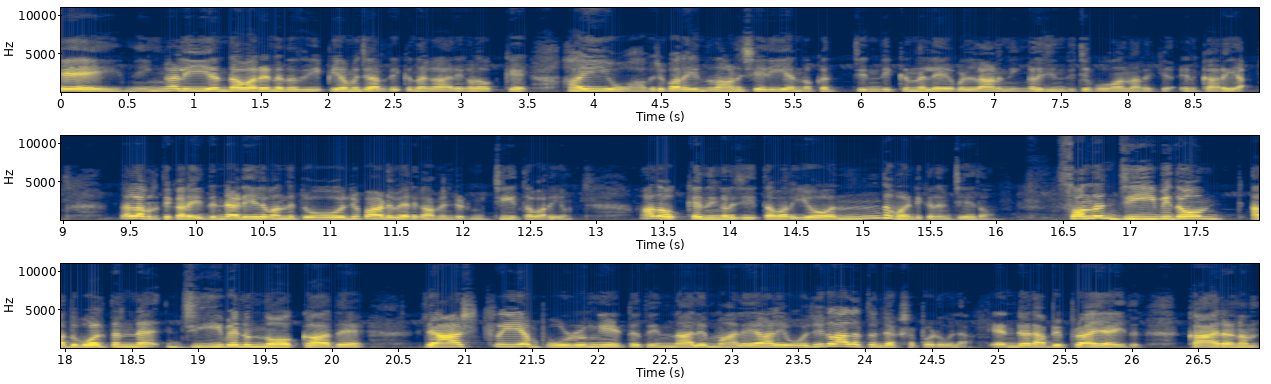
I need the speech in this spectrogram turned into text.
ഏയ് നിങ്ങൾ ഈ എന്താ പറയണത്? സി പി എം ഛർദ്ദിക്കുന്ന കാര്യങ്ങളൊക്കെ അയ്യോ അവർ പറയുന്നതാണ് ശരി എന്നൊക്കെ ചിന്തിക്കുന്ന ലേബിളിലാണ് നിങ്ങൾ ചിന്തിച്ച് പോകാൻ എനിക്കറിയാം. നല്ല വൃത്തിക്കറിയാം. ഇതിന്റെ അടിയിൽ വന്നിട്ട് ഒരുപാട് പേര് കമന്റ് ഇടും. ചീത്ത പറയും. അതൊക്കെ നിങ്ങൾ ചീത്ത പറയോ? എന്ത് വേണ്ടിക്കലും ചെയ്തോ? സ്വന്തം ജീവിതവും അതുപോലെ തന്നെ ജീവനും നോക്കാതെ രാഷ്ട്രീയം പുഴുങ്ങിയിട്ട് തിന്നാൽ മലയാളി ഒരു കാലത്തും രക്ഷപ്പെടൂല. എന്റെ ഒരു അഭിപ്രായമാണ് ഇത്. കാരണം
